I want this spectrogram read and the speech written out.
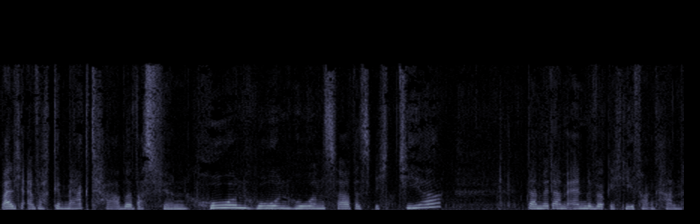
weil ich einfach gemerkt habe, was für einen hohen, hohen, hohen Service ich dir damit am Ende wirklich liefern kann.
